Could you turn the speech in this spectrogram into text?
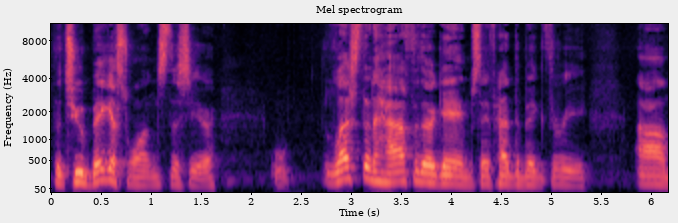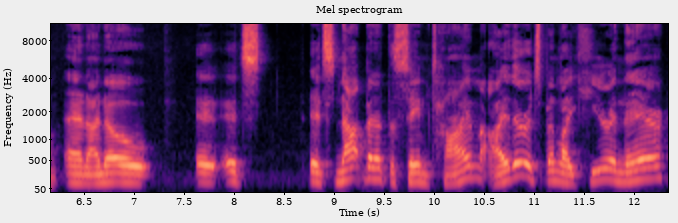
the two biggest ones this year less than half of their games they've had the big three um, and i know it, it's it's not been at the same time either it's been like here and there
